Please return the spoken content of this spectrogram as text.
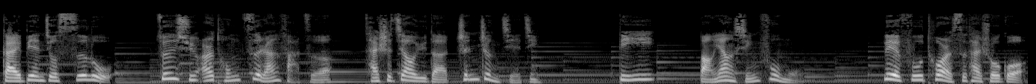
改变旧思路，遵循儿童自然法则，才是教育的真正捷径。第一，榜样型父母。列夫·托尔斯泰说过：“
